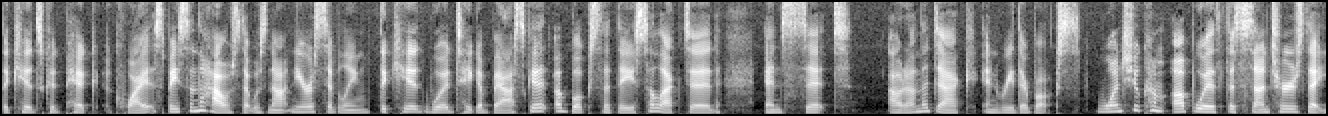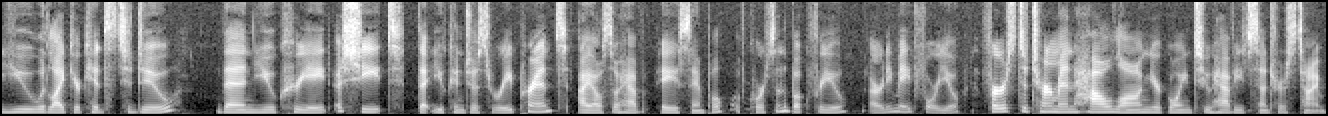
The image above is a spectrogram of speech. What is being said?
The kids could pick a quiet space in the house that was not near a sibling. The kid would take a basket of books that they selected and sit out on the deck and read their books. Once you come up with the centers that you would like your kids to do, then you create a sheet that you can just reprint. I also have a sample, of course, in the book for you, already made for you. First, determine how long you're going to have each center's time.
